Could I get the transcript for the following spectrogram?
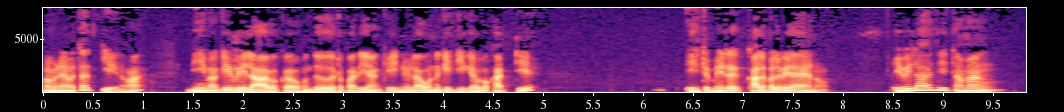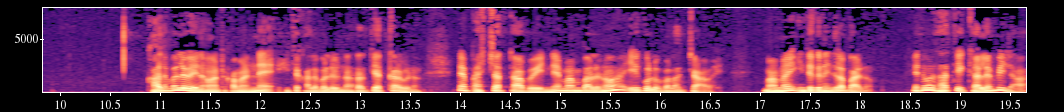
මම නැවතත් කියනවා මේ වගේ වෙලාවක හොඳට පරියන්කේ ඉන්න වෙලාව ඔන්න gediy ගහව කට්ටිය එහෙට මෙහෙට කලබල වෙලා යනවා. ඒ වෙලාවේදී Taman කලබල වෙනවට කමන්නේ හිත කලබල වෙන සත්‍යයක් කර වෙනවා. දැන් පශ්චාත්තාප වෙන්නේ මම බලනවා ඒගොල්ලෝ බලච්චාවයි. මම ඉඳගෙන ඉඳලා බලනවා. එතකොට සත්‍ය කැළඹිලා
